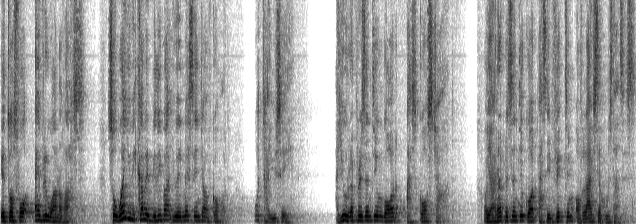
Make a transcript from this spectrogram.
It was for every one of us. So when you become a believer, you're a messenger of God. What are you saying? Are you representing God as God's child? Or you are representing God as a victim of life circumstances?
